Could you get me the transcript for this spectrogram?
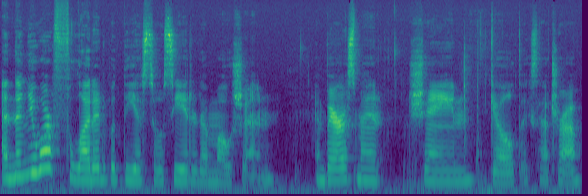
and then you are flooded with the associated emotion embarrassment, shame, guilt, etc.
